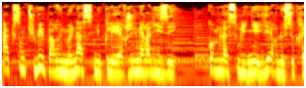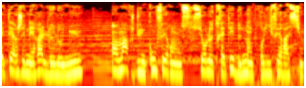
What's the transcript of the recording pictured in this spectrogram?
accentué par une menace nucléaire généralisée, comme l'a souligné hier le secrétaire général de l'ONU en marge d'une conférence sur le traité de non-prolifération.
